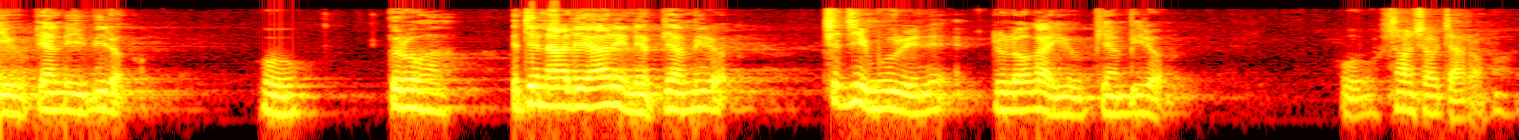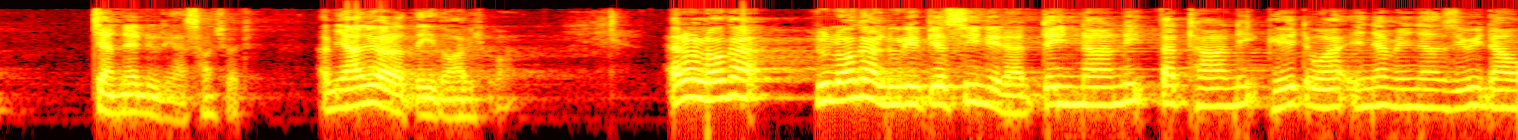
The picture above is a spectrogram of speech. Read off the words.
ကြီးကိုပြန်လည်ပြီးတော့ဟိုသူတို့ဟာအကျဉ်းနာတရားတွေနဲ့ပြန်ပြီးတော့ချစ်ကြည်မှုတွေနဲ့လူလောကကြီးကိုပြန်ပြီးတော့ဟိုဆောင်းလျှောက်ကြတော့မှာကြံတဲ့လူတွေကဆောင်းလျှောက်တယ်အများစုကတော့သေသွားပြီပေါ့အဲ့တော့လောကလူလောကလူတွေပျက်စီးနေတာတိဏ္ဏာနိတတ္ထာနိခေတဝအညမညာဇီဝိတဝ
